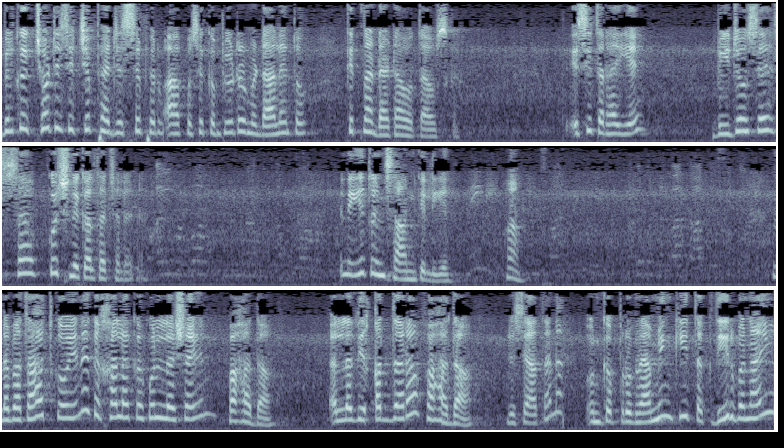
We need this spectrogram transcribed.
بالکل ایک چھوٹی سی چپ ہے، جس سے پھر آپ اسے کمپیوٹر میں ڈالیں تو کتنا ڈیٹا ہوتا ہے اس کا۔ اسی طرح یہ بیجوں سے سب کچھ نکلتا چلا جائے۔ یعنی یہ تو انسان کے لیے۔ ہاں۔ نباتات کو یہ نا کہ خلا کا کل شعین فہدا۔ اللہ قدرا فہدا۔ جیسے آتا ہے نا، ان کا پروگرامنگ کی تقدیر بنائی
